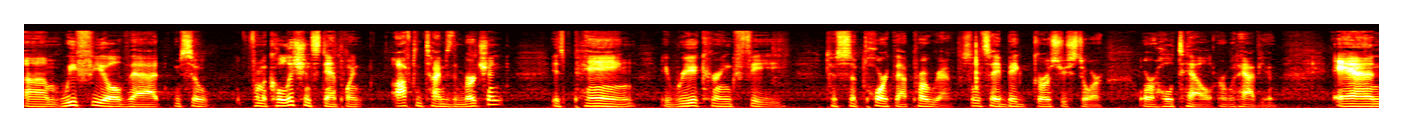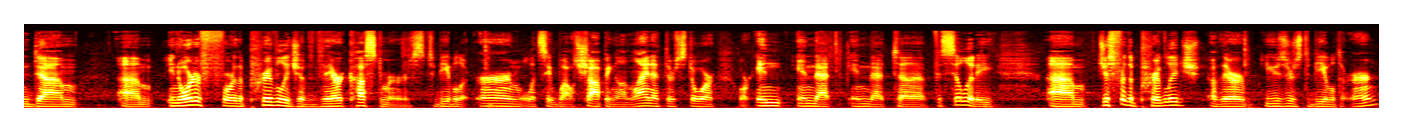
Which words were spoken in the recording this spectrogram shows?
um, we feel that so from a coalition standpoint, oftentimes the merchant is paying a reoccurring fee to support that program. So let's say a big grocery store or a hotel or what have you, and um, um, in order for the privilege of their customers to be able to earn, let's say, while shopping online at their store or in in that in that uh, facility, um, just for the privilege of their users to be able to earn,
